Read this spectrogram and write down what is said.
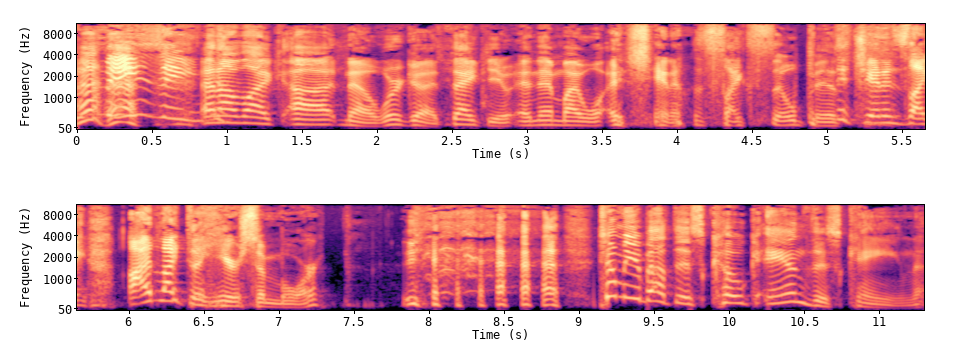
Amazing. and I'm like, uh, no, we're good. Thank you. And then my wife, Shannon was like so pissed. Shannon's like, I'd like to hear some more. Tell me about this coke and this cane.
